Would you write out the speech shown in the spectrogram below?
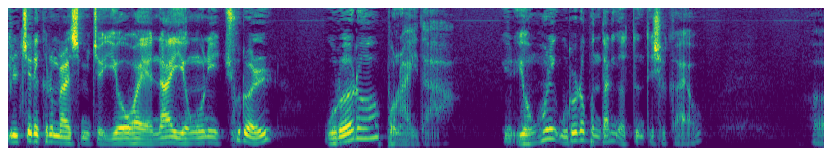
1절에 그런 말씀이 있죠. 여호와의 나의 영혼이 주를 우러러 보나이다. 영혼이 우러러 본다는 게 어떤 뜻일까요? 어,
